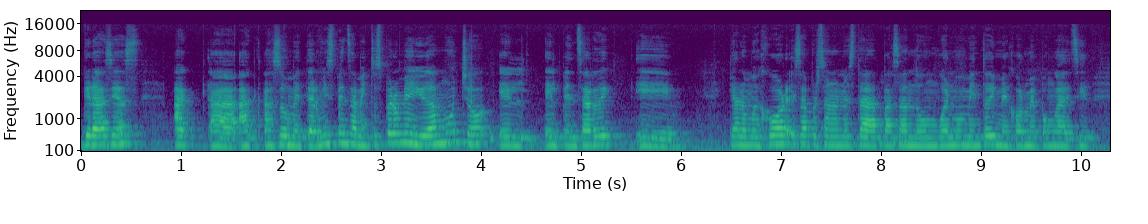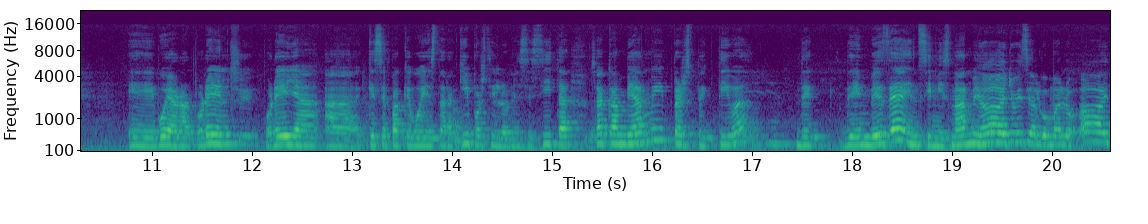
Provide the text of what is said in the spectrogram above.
Gracias a, a, a someter mis pensamientos, pero me ayuda mucho el, el pensar de... Eh, que a lo mejor esa persona no está pasando un buen momento y mejor me ponga a decir, eh, voy a hablar por él, por ella, que sepa que voy a estar aquí por si lo necesita. O sea, cambiar mi perspectiva de, de en vez de ensimismarme, ay, yo hice algo malo, ay,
